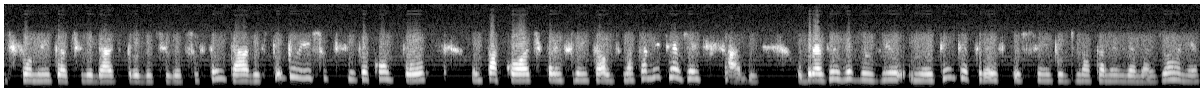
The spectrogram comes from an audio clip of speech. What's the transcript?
de fomento a atividades produtivas sustentáveis. Tudo isso precisa compor um pacote para enfrentar o desmatamento e a gente sabe o Brasil reduziu em 83% o desmatamento da Amazônia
